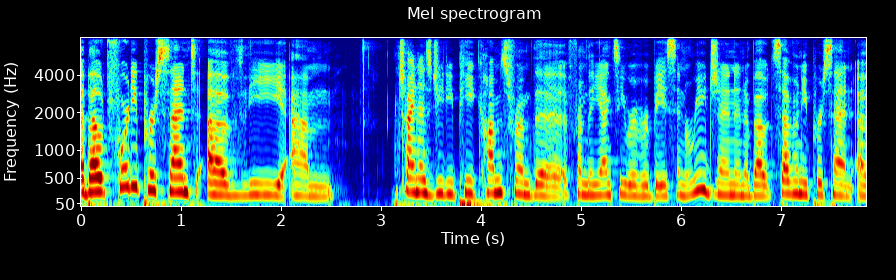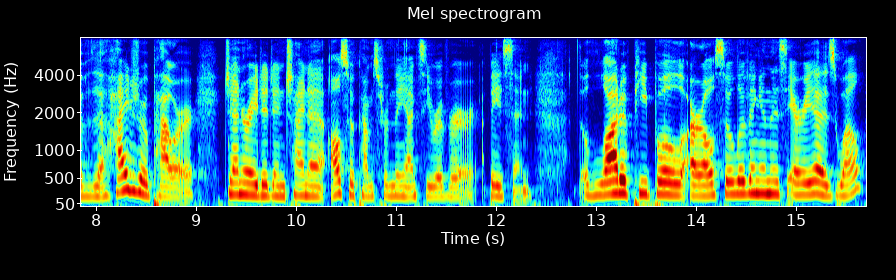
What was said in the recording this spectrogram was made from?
about forty percent of the um, China's GDP comes from the from the Yangtze River Basin region, and about seventy percent of the hydropower generated in China also comes from the Yangtze River Basin. A lot of people are also living in this area as well.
